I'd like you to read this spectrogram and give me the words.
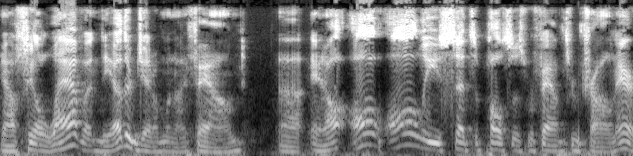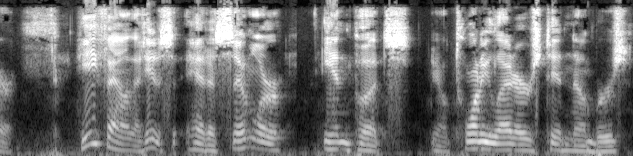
Now Phil Lavin, the other gentleman I found, uh, and all, all all these sets of pulses were found through trial and error. He found that his had a similar inputs, you know, 20 letters, 10 numbers,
